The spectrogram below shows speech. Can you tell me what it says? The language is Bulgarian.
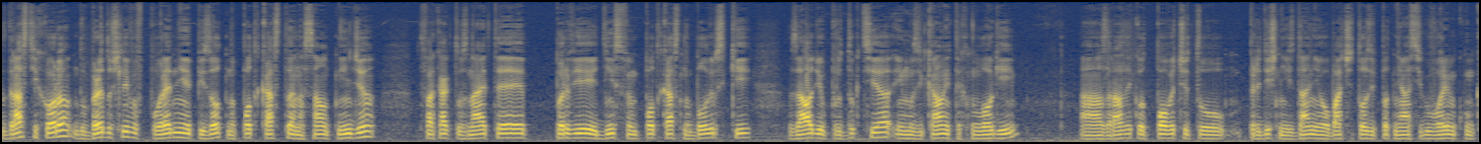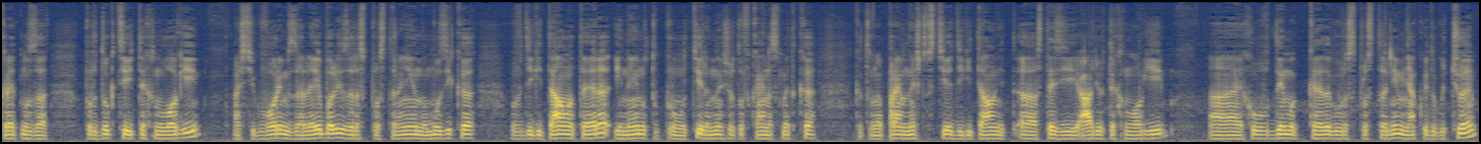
Здрасти хора, добре дошли в поредния епизод на подкаста на Sound Ninja. Това, както знаете, е първият единствен подкаст на български за аудиопродукция и музикални технологии. А, за разлика от повечето предишни издания, обаче този път няма да си говорим конкретно за продукция и технологии, а ще си говорим за лейбъли, за разпространение на музика в дигиталната ера и нейното промотиране, защото в крайна сметка, като направим нещо с, тия дигитални, а, с тези аудиотехнологии, а, е хубаво да има къде да го разпространим, някой да го чуе.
